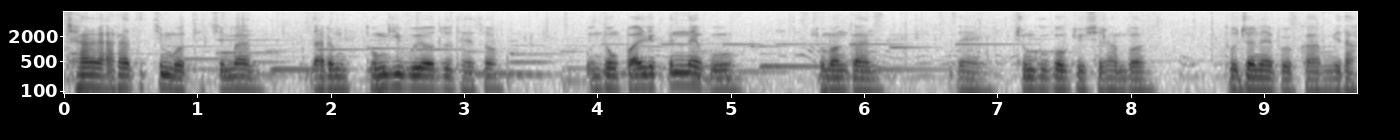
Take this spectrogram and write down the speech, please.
잘 알아듣진 못했지만 나름 동기부여도 돼서 운동 빨리 끝내고 조만간 네, 중국어 교실 한번 도전해 볼까 합니다.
